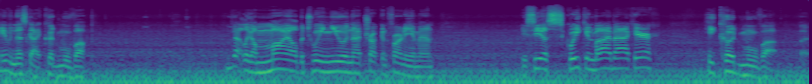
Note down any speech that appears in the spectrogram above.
Even this guy could move up. You got like a mile between you and that truck in front of you, man. You see us squeaking by back here? He could move up, but...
